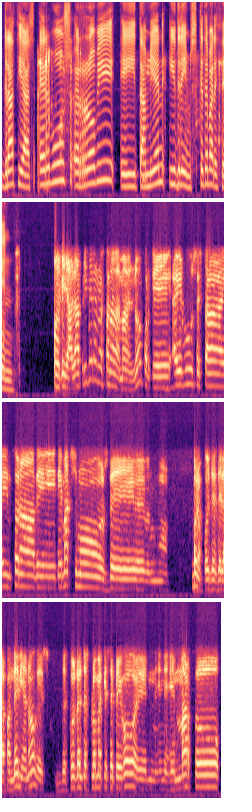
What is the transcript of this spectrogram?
Gracias, Airbus, Robbie y también eDreams. ¿Qué te parecen? Pues mira, la primera no está nada mal, ¿no? Porque Airbus está en zona de, máximos de, bueno, pues desde la pandemia, ¿no? después del desplome que se pegó en, marzo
